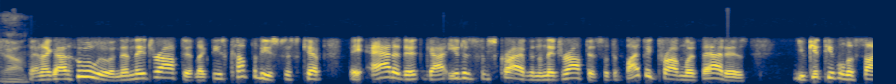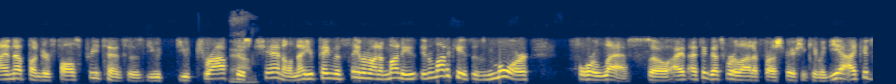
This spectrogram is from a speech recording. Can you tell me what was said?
Yeah. Then I got Hulu, and then they dropped it. Like these companies just kept they added it, got you to subscribe, and then they dropped it. So the, my big problem with that is you get people to sign up under false pretenses. You you drop yeah. this channel. Now you're paying the same amount of money, in a lot of cases more, for less. So I, I think that's where a lot of frustration came in. Yeah, I could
